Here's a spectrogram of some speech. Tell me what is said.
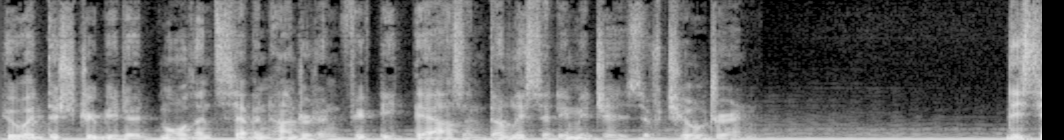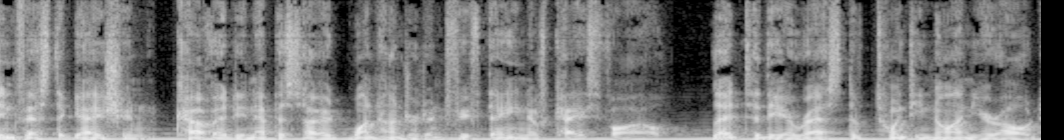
who had distributed more than 750,000 illicit images of children. This investigation, covered in episode 115 of Casefile, led to the arrest of 29 year old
